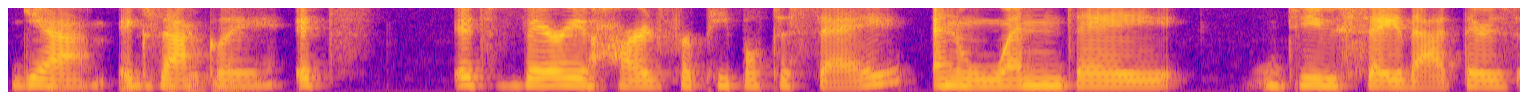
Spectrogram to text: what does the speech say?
Yeah exactly. it's it's very hard for people to say and when they do say that there's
